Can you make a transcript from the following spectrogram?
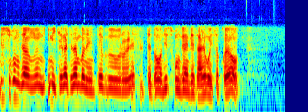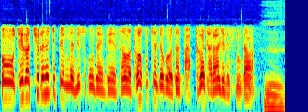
뉴스 공장은 이미 제가 지난번에 인터뷰를 했을 때도 뉴스 공장에 대해서 알고 있었고요. 또 제가 출연했기 때문에 뉴스공장에 대해서 더 구체적으로 더, 아, 더 잘 알게 됐습니다. 음,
